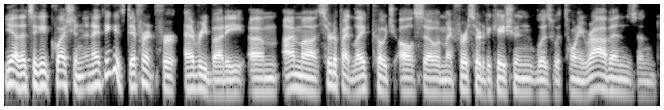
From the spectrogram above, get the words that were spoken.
Yeah, that's a good question. And I think it's different for everybody. Um, I'm a certified life coach also, and my first certification was with Tony Robbins and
